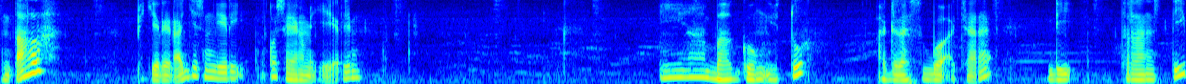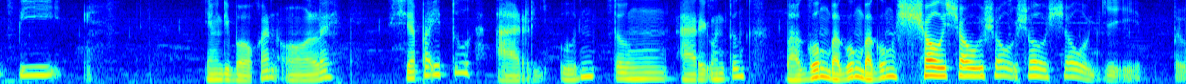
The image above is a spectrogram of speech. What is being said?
Entahlah. Pikirin aja sendiri. Kok saya yang mikirin? Iya, bagong itu adalah sebuah acara di Trans TV yang dibawakan oleh siapa itu? Ari Untung. Ari Untung Bagong Bagong Bagong show show show show show gitu.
